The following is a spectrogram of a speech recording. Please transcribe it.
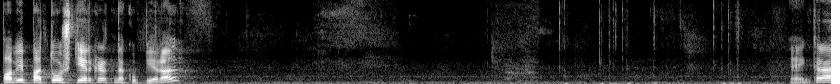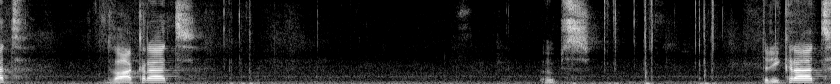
pa bi pa to štirikrat nakopirali. Enkrat, dvakrat, ups, trikrat,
